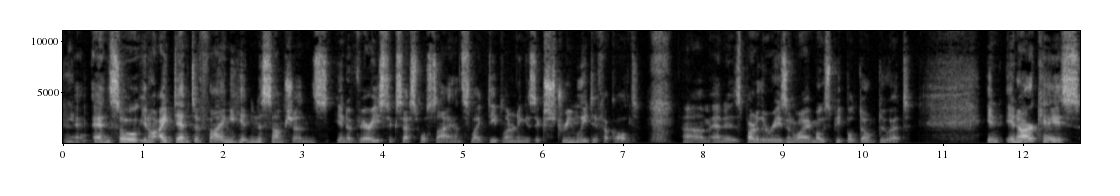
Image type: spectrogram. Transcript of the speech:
Yeah. And so, you know, identifying hidden assumptions in a very successful science like deep learning is extremely difficult um, and is part of the reason why most people don't do it. In, in our case,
